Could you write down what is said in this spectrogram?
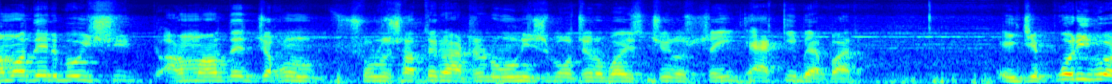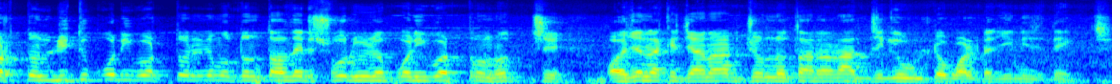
আমাদের বয়সী, আমাদের যখন ষোলো, সতেরো, আঠেরো, উনিশ বছর বয়স ছিল, সেই একই ব্যাপার। এই যে পরিবর্তন, ঋতু পরিবর্তনের মতন তাদের শরীরে পরিবর্তন হচ্ছে, অজানাকে জানার জন্য তারা জেগে উল্টো পাল্টা জিনিস দেখছে।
